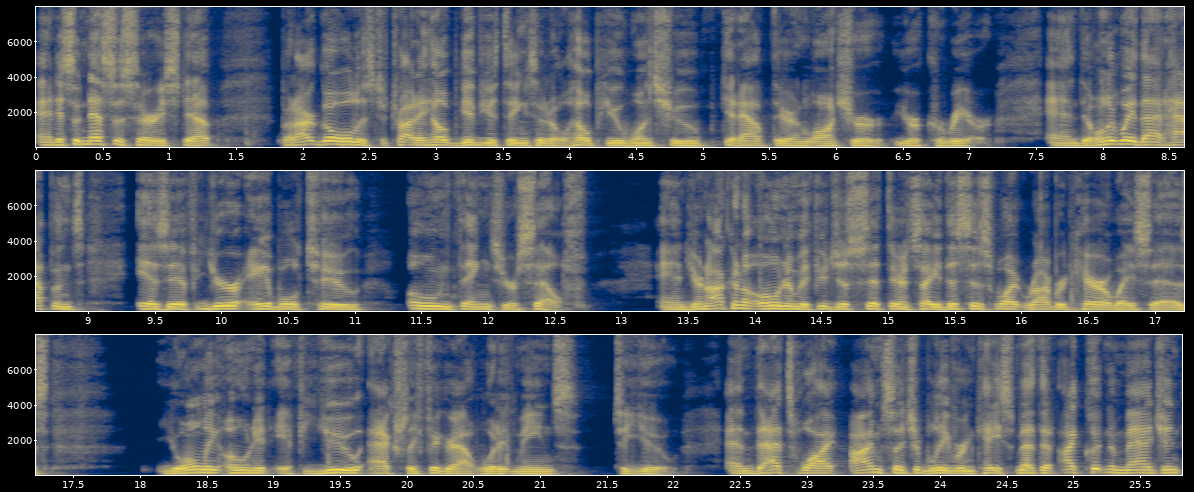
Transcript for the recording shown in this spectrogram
and it's a necessary step. But our goal is to try to help give you things that will help you once you get out there and launch your, your career. And the only way that happens is if you're able to own things yourself. And you're not going to own them if you just sit there and say, this is what Robert Carraway says you only own it if you actually figure out what it means to you. And that's why I'm such a believer in case method. I couldn't imagine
